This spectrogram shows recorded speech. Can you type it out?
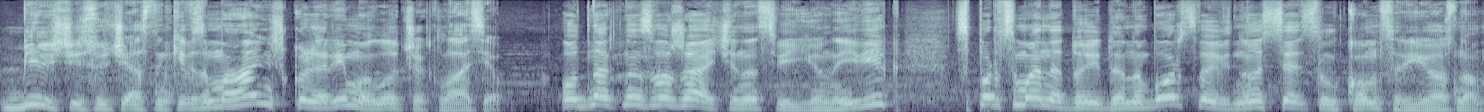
Більшість учасників змагань школярі молодших класів. Однак, незважаючи на свій юний вік, спортсмени до єдиноборства відносяться цілком серйозно.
